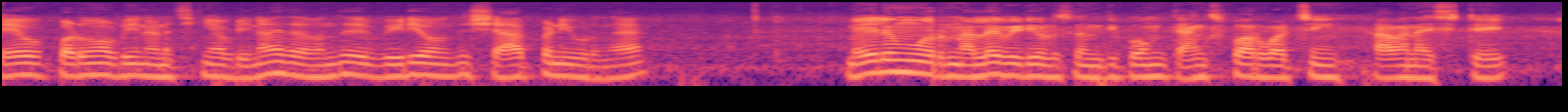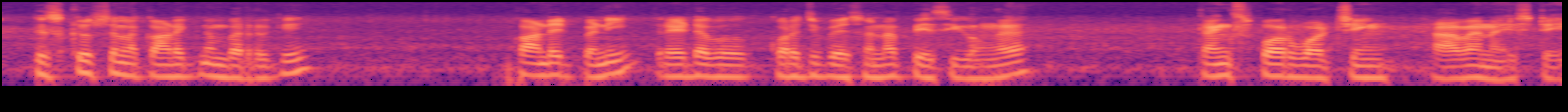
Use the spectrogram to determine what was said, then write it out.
தேவைப்படும் அப்படின்னு நினச்சிங்க அப்படின்னா இதை வந்து வீடியோ வந்து ஷேர் பண்ணி விடுங்க. மேலும் ஒரு நல்ல வீடியோவில் சந்திப்போம். தேங்க்ஸ் ஃபார் வாட்சிங் ஹாவ் அ நைஸ் டே டிஸ்கிரிப்ஷனில் காண்டாக்ட் நம்பர் இருக்குது காண்டாக்ட் பண்ணி ரேட்டை குறைச்சி பேசணுன்னா பேசிக்கோங்க. தேங்க்ஸ் ஃபார் வாட்சிங் ஹாவ் அ நைஸ் டே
